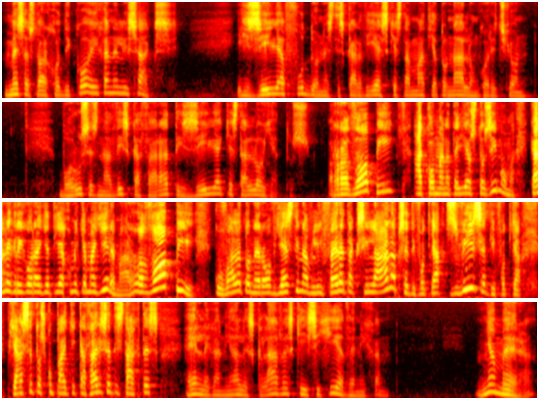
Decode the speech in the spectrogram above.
μέσα στο αρχοντικό είχαν λυσάξει. Η ζήλια φούντωνε στις καρδιές και στα μάτια των άλλων κοριτσιών. Μπορούσες να δεις καθαρά τη ζήλια και στα λόγια τους. Ροδόπι, ακόμα να τελειώσει το ζύμωμα. Κάνε γρήγορα γιατί έχουμε και μαγείρεμα. Ροδόπι! Κουβάλα το νερό, βγες στην αυλή, φέρε τα ξύλα, άναψε τη φωτιά, σβήσε τη φωτιά. Πιάσε το σκουπάκι, καθάρισε τις τάχτες. Έλεγαν οι άλλες κλάβες και ησυχία δεν είχαν. Μια μέρα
